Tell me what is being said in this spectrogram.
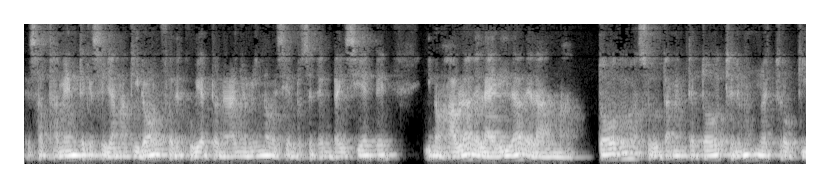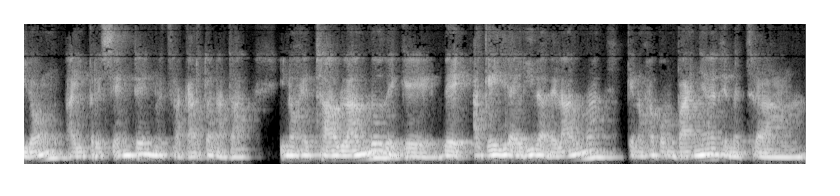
exactamente, que se llama Quirón, fue descubierto en el año 1977 y nos habla de la herida del alma todos, absolutamente todos, tenemos nuestro quirón ahí presente en nuestra carta natal. Y nos está hablando de, que, de aquella herida del alma que nos acompaña desde nuestra,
